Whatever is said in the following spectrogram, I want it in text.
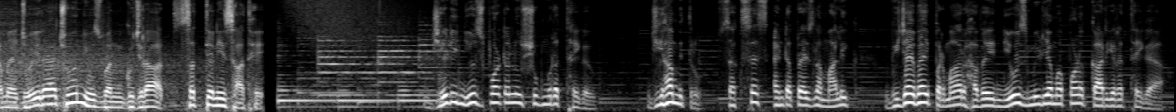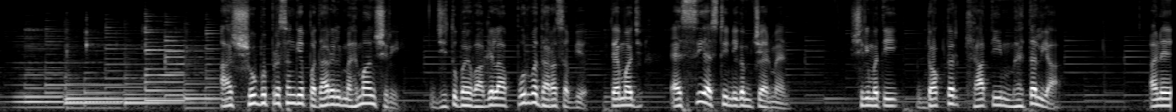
તમે જોઈ રહ્યા છો ન્યૂઝ વન ગુજરાત, સત્યની સાથે. જેડી ન્યૂઝ પોર્ટલનું શુભ મુહૂર્ત થઈ ગયું. જી હા મિત્રો સક્સેસ એન્ટરપ્રાઇઝના માલિક વિજયભાઈ પરમાર હવે ન્યૂઝ મીડિયામાં પણ કાર્યરત થઈ ગયા. આ શુભ પ્રસંગે પધારેલ મહેમાન શ્રી જીતુભાઈ વાઘેલા પૂર્વ ધારાસભ્ય તેમજ એસસી એસટી નિગમ ચેરમેન, શ્રીમતી ડોક્ટર ખ્યાતિ મહેતલિયા અને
